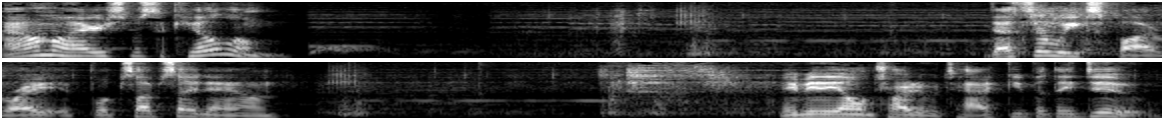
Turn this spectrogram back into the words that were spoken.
I don't know how you're supposed to kill them. That's their weak spot, right? It flips upside down. Maybe they don't try to attack you, but they do.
